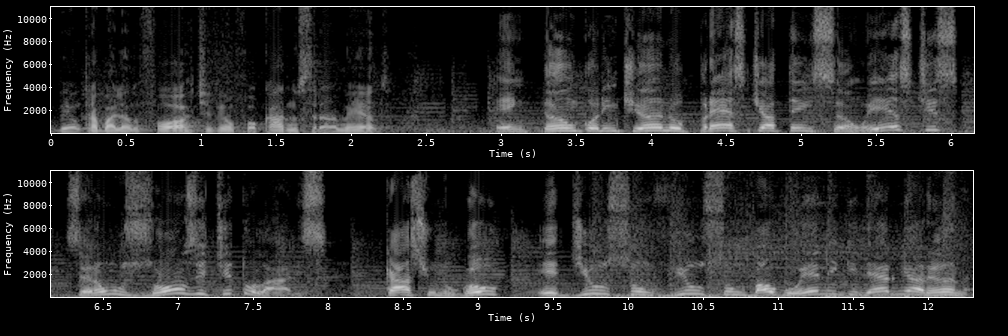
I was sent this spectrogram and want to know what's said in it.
venham trabalhando forte, venham focado nos treinamentos. Então, corintiano, preste atenção. Estes serão os 11 titulares. Cássio no gol, Edilson, Wilson, Balbuena e Guilherme Arana.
